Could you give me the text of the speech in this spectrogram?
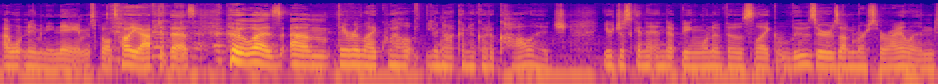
I won't name any names, but I'll tell you after this who it was. Um, they were like, "Well, you're not going to go to college. You're just going to end up being one of those like losers on Mercer Island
